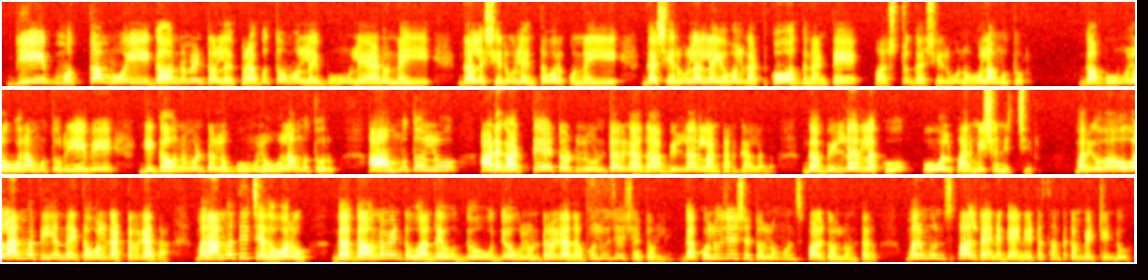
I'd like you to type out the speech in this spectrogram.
గీ మొత్తము ఈ గవర్నమెంట్ వాళ్ళ ప్రభుత్వం వాళ్ళ భూములు ఏడున్నాయి గల చెరువులు ఎంతవరకు ఉన్నాయి గా చెరువులలో ఎవరు కట్టుకోవద్దునంటే ఫస్ట్గా చెరువును ఎవరు గా భూములు ఎవరు అమ్ముతురు ఏవి? గీ గవర్నమెంట్ వాళ్ళ భూములు ఎవరు అమ్ముతురు ఆ అమ్ముతోళ్ళు ఆడ కట్టేటోళ్ళు ఉంటారు కదా బిల్డర్లు అంటారు గళ్ళను. గా బిల్డర్లకు ఓవలు పర్మిషన్ ఇచ్చారు మరి ఓ- ఓవలు అనుమతి ఇవ్వండి అయితే ఓవలు కట్టరు కదా. మరి అనుమతి ఇచ్చేది ఎవరు? గా గవర్నమెంట్ అదే ఉద్యో ఉద్యోగులు ఉంటారు కదా. కొలువు చేసేటోళ్ళు. గా కొలువు చేసేటోళ్ళు మున్సిపాలిటీ వాళ్ళు ఉంటారు. మరి మున్సిపాలిటీ అయిన గాయన ఎట్ట సంతకం పెట్టిండు?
